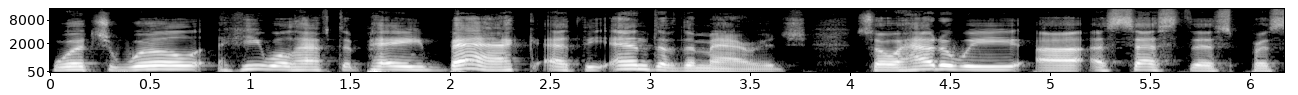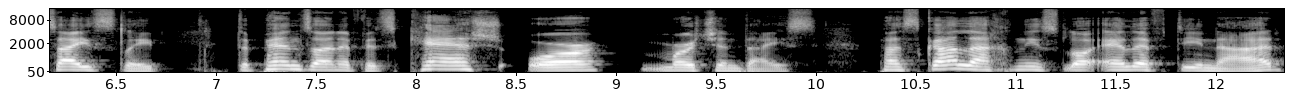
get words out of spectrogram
which will he will have to pay back at the end of the marriage. So, how do we uh, assess this precisely? Depends on if it's cash or merchandise. Pascal achnis lo elef dinar,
